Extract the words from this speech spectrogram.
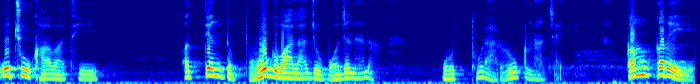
ઓછું ખાવાથી અત્યંત ભોગવાલા જો ભોજન હે ના वो थोड़ा रुकना चाहिए कम करे ये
